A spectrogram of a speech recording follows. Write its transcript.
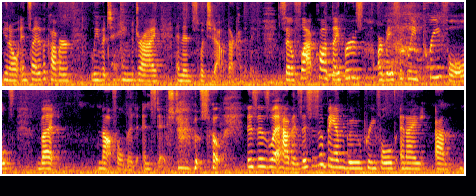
you know, inside of the cover, leave it to hang to dry, and then switch it out, that kind of thing. So flat cloth diapers are basically pre-folds, but not folded and stitched. so this is what happens. This is a bamboo pre-fold and I, um,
